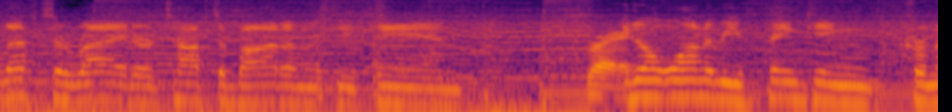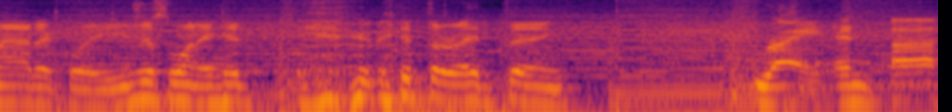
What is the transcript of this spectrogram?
left to right or top to bottom if you can. Right. You don't want to be thinking chromatically. You just want to hit hit the right thing. right. And Uh,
